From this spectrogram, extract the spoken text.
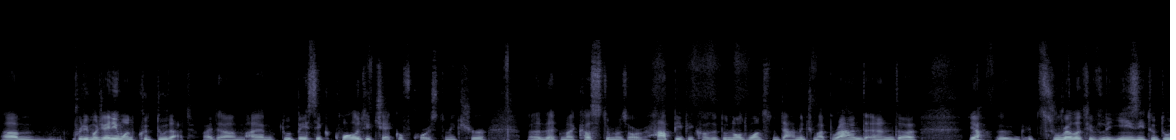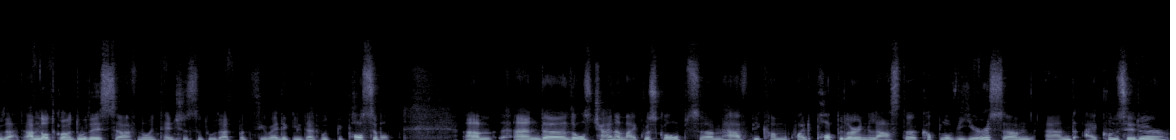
um, pretty much anyone could do that, right? Um, I do a basic quality check, of course, to make sure that my customers are happy because I do not want to damage my brand and yeah, uh, it's relatively easy to do that. I'm not going to do this. I have no intentions to do that, but theoretically that would be possible. Um, and uh, those China microscopes um, have become quite popular in the last uh, couple of years. Um, and I consider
